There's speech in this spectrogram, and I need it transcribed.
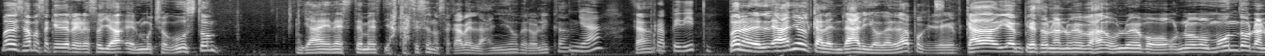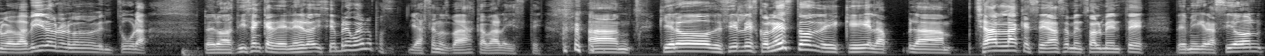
Bueno, estamos aquí de regreso ya en mucho gusto. Ya en este mes, ya casi se nos acaba el año, Verónica. Ya, ya. rapidito. Bueno, el año, el calendario, ¿verdad? Porque cada día empieza una nueva, un nuevo, un nuevo mundo, una nueva vida, una nueva aventura. Pero dicen que de enero a diciembre, bueno, pues ya se nos va a acabar este. quiero decirles con esto de que la, la charla que se hace mensualmente de migración,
